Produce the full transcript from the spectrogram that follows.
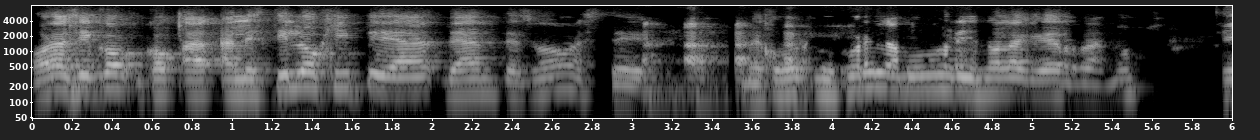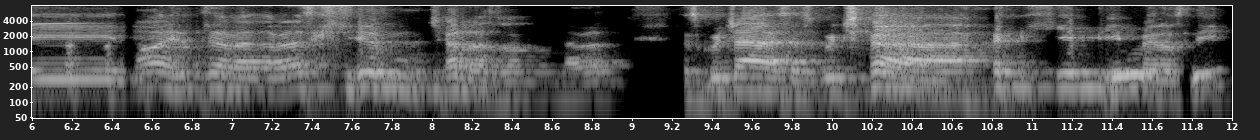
ahora sí, al estilo hippie de, antes, ¿no? Este, mejor, mejor el amor y no la guerra, ¿no? Sí, no, la verdad es que tienes mucha razón. La verdad, se escucha, se escucha hippie, pero sí.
